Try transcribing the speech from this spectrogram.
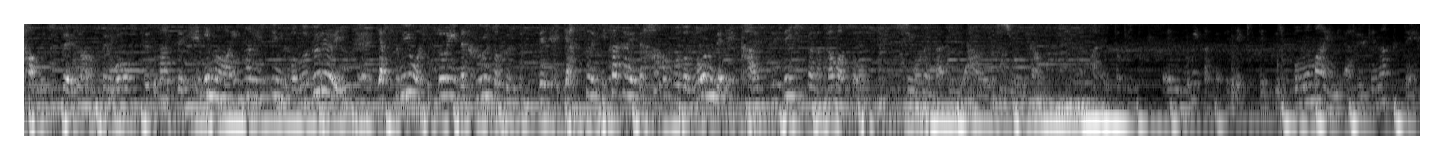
感受性なんてもう捨て去って今は今に住むほど狂い休みは一人で風俗行って安い居酒屋で吐くほど飲んで海水でできた仲間と下ネタ言い合う瞬間ある時突然涙が出てきて一歩も前に歩けなくて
